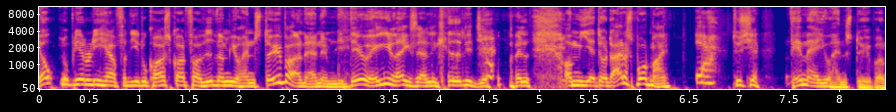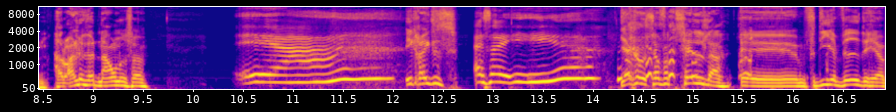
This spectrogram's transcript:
Jo, nu bliver du lige her, fordi du kan også godt få at vide, hvem Johannes Døberen er nemlig. Det er jo egentlig ikke særlig kedeligt, jo. Vel? Og Mia, det var dig, der spurgte mig. Ja. Du siger, hvem er Johannes Døberen? Har du aldrig hørt navnet før? Ja... Ikke rigtigt? Altså, ja... Jeg kan jo så fortælle dig, øh, fordi jeg ved det her,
